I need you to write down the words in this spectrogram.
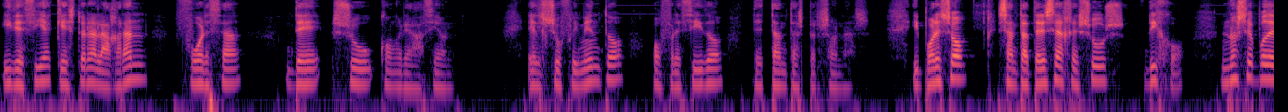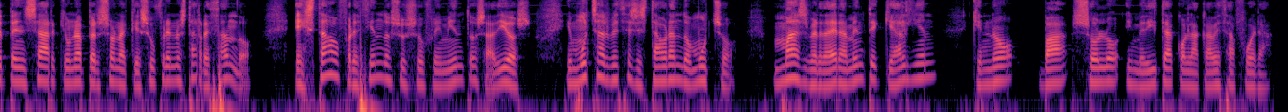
Y decía que esto era la gran fuerza de su congregación, el sufrimiento ofrecido de tantas personas. Y por eso Santa Teresa de Jesús dijo no se puede pensar que una persona que sufre no está rezando, está ofreciendo sus sufrimientos a Dios y muchas veces está orando mucho, más verdaderamente que alguien que no va solo y medita con la cabeza fuera.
